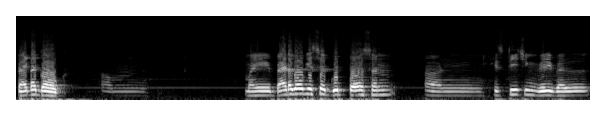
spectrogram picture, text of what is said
Pedagogue. Um, my pedagogue is a good person and he's teaching very well.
